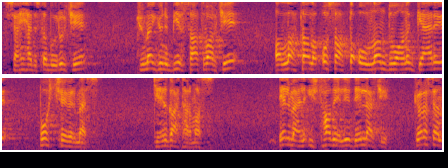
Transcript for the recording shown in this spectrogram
səhih hədisdə buyurur ki, cümə günü bir saat var ki, Allah Taala o saatda olunan duanı gəri boş çevirməz, geri qaytarmaz. Elm əhli ictihad eləyir, deyirlər ki, görəsən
